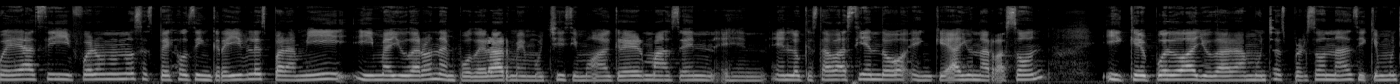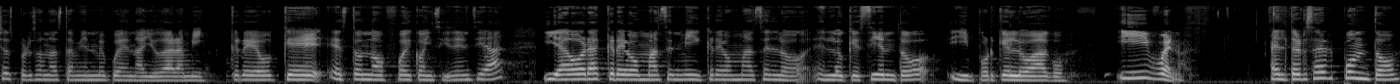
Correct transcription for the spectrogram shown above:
así, fueron unos espejos increíbles para mí y me ayudaron a empoderarme muchísimo, a creer más en, en, en lo que estaba haciendo, en que hay una razón y que puedo ayudar a muchas personas y que muchas personas también me pueden ayudar a mí. Creo que esto no fue coincidencia y ahora creo más en mí, creo más en lo, en lo que siento y por qué lo hago. Y bueno, el tercer punto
